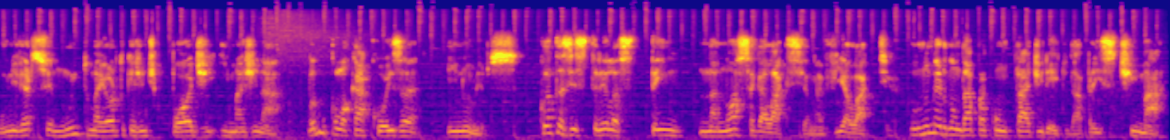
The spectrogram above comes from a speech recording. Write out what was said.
O universo é muito maior do que a gente pode imaginar. Vamos colocar a coisa em números. Quantas estrelas tem na nossa galáxia, na Via Láctea? O número não dá para contar direito, dá para estimar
